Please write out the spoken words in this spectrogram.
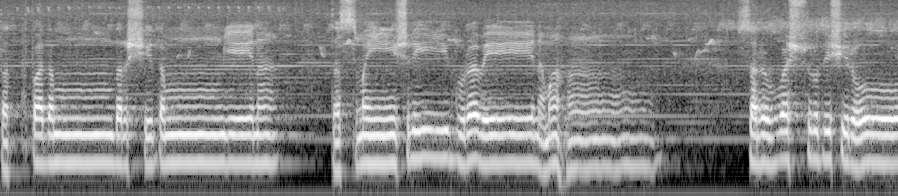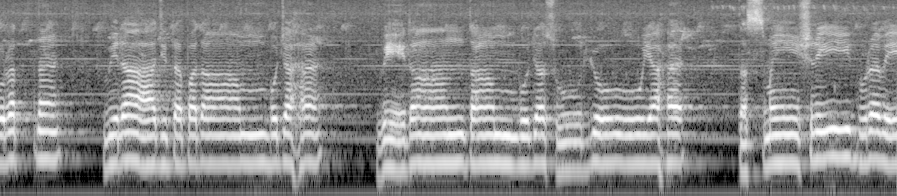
तत्पदं दर्शितं येन तस्मै श्रीगुरवे नमः। सर्वश्रुतिशिरोरत्नविराजितपदाम्बुजः वेदान्ताम्बुजसूर्यो यः तस्मै श्रीगुरवे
